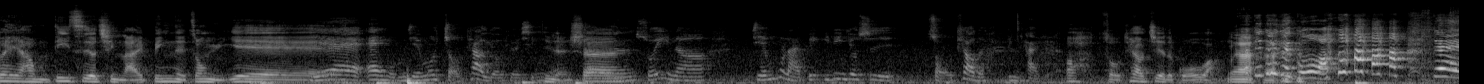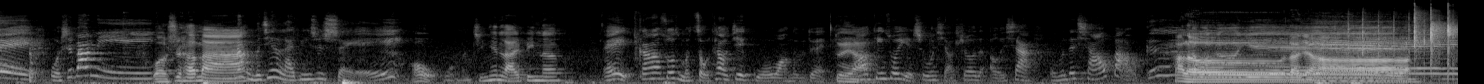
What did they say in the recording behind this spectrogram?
对呀，我们第一次有请来宾呢，终于耶！耶！哎，我们节目走跳游学新人生，所以呢，节目来宾一定就是走跳的很厉害的人哦，走跳界的国王。对对对，国王。对，我是邦尼，我是河马。那我们今天的来宾是谁？哦，我们今天来宾呢？哎，刚刚说什么走跳界国王，对不对？对啊。然后听说也是我小时候的偶像，我们的小宝哥。Hello，大家好。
